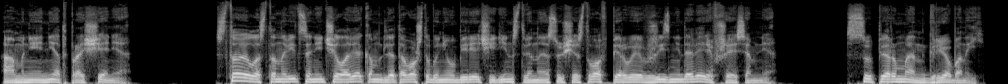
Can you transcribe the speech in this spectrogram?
А мне нет прощения. Стоило становиться не человеком для того, чтобы не уберечь единственное существо, впервые в жизни доверившееся мне. Супермен грёбаный.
